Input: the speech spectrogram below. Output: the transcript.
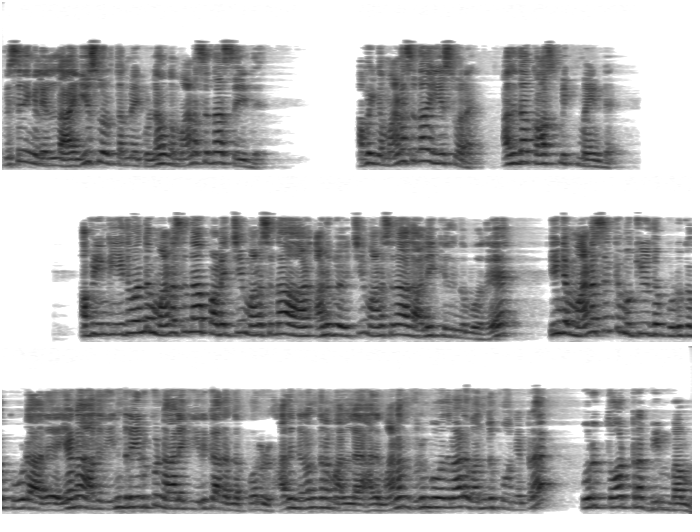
விஷயங்கள் எல்லாம் ஈஸ்வர தன்மைக்குள்ள உங்க மனசுதான் செய்யுது. அப்ப இங்க மனசுதான் ஈஸ்வரன். அதுதான் காஸ்மிக் மைண்ட் அப்ப இங்க இது வந்து மனசுதான் படைச்சு மனசுதான் அனுபவிச்சு மனசுதான் அதை அழிக்குதுங்கும் போது இங்க மனசுக்கு முக்கியத்துவம் கொடுக்க கூடாது. ஏன்னா அது இன்று இருக்கும் நாளைக்கு இருக்காது அந்த பொருள். அது நிரந்தரம் அல்ல. அது மனம் விரும்புவதனால வந்து போகின்ற ஒரு தோற்ற பிம்பம்.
